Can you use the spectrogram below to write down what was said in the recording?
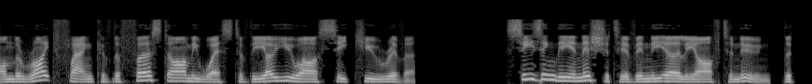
on the right flank of the First Army west of the OURCQ River. Seizing the initiative in the early afternoon, the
